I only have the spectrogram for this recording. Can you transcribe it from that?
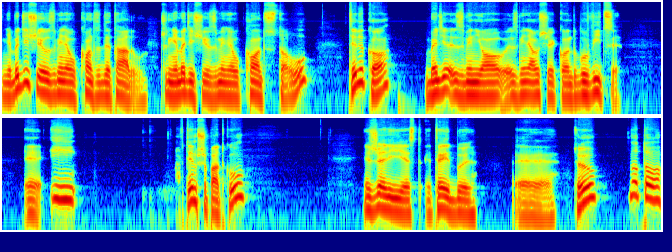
nie będzie się zmieniał kąt detalu, czyli nie będzie się zmieniał kąt stołu, tylko będzie zmieniał, się kąt głowicy. E, I w tym przypadku, jeżeli jest table true, no to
